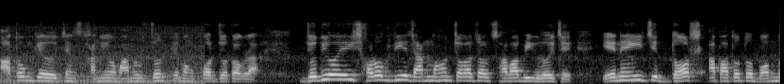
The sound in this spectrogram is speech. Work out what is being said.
আতঙ্কে রয়েছেন স্থানীয় মানুষজন এবং পর্যটকরা। যদিও এই সড়ক দিয়ে যানবাহন চলাচল স্বাভাবিক রয়েছে, এনএইচ দশ আপাতত বন্ধ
